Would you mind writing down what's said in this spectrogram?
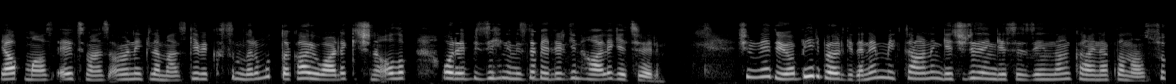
Yapmaz, etmez, örneklemez gibi kısımları mutlaka yuvarlak içine alıp oraya bir zihnimizde belirgin hale getirelim. Şimdi ne diyor? Bir bölgede nem miktarının geçici dengesizliğinden kaynaklanan su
